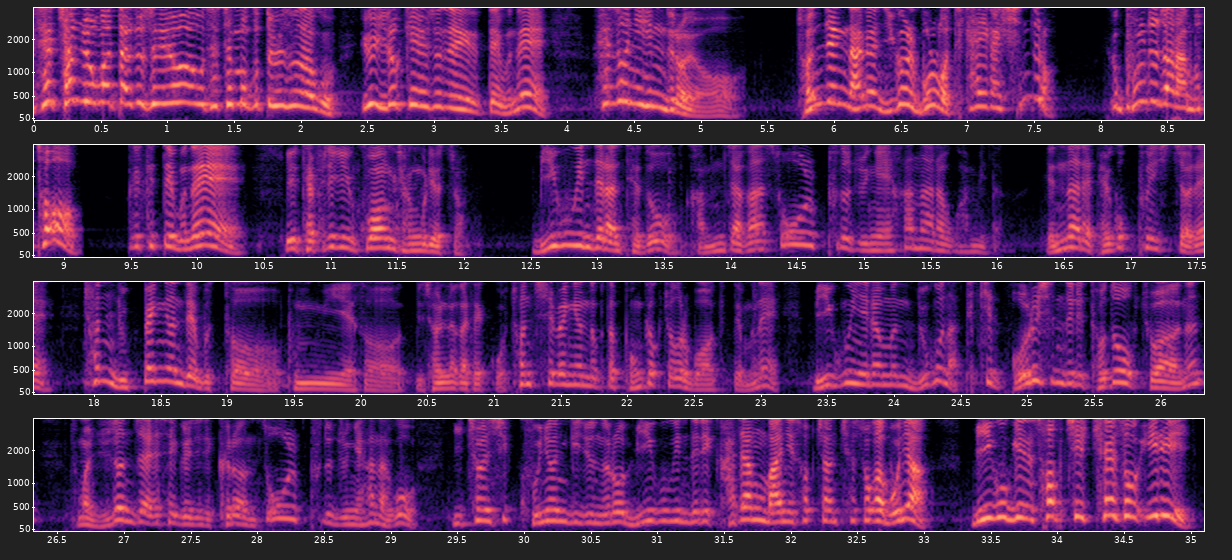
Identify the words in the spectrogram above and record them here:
새참 좀 갖다 주세요. 하고 새참 먹고 또 훼손하고. 이거 이렇게 훼손되기 때문에 훼손이 힘들어요. 전쟁 나면 이걸 뭘 어떻게 하기가 힘들어. 그 불도 잘안 붙어. 그렇기 때문에 이 대표적인 구황 작물이었죠. 미국인들한테도 감자가 soul food 중에 하나라고 합니다. 옛날에 배고픈 시절에 1600년대부터 북미에서 전래가 됐고 1700년대부터 본격적으로 먹었기 때문에 미국인이라면 누구나 특히 어르신들이 더더욱 좋아하는 정말 유전자에 새겨진 그런 soul food 중에 하나고 2019년 기준으로 미국인들이 가장 많이 섭취한 채소가 뭐냐? 미국인 섭취 최소 1위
